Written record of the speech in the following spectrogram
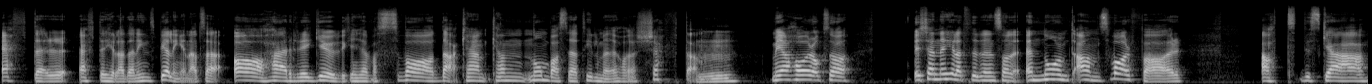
efter, efter hela den inspelningen. Att så här, åh herregud vilken jävla svada. Kan, kan någon bara säga till mig att hålla käften? Men jag har också, jag känner hela tiden en sån enormt ansvar för att det ska,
